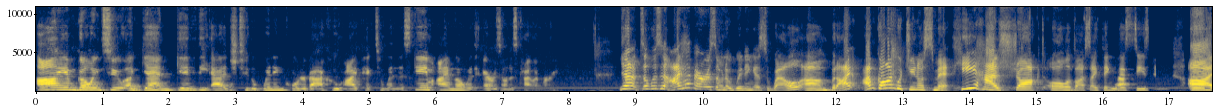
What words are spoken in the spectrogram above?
I am going to again give the edge to the winning quarterback who I picked to win this game. I'm going with Arizona's Kyler Murray. Yeah, so listen, I have Arizona winning as well. Um, but I, I'm going with Geno Smith. He has shocked all of us, I think, yeah. this season. Uh,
